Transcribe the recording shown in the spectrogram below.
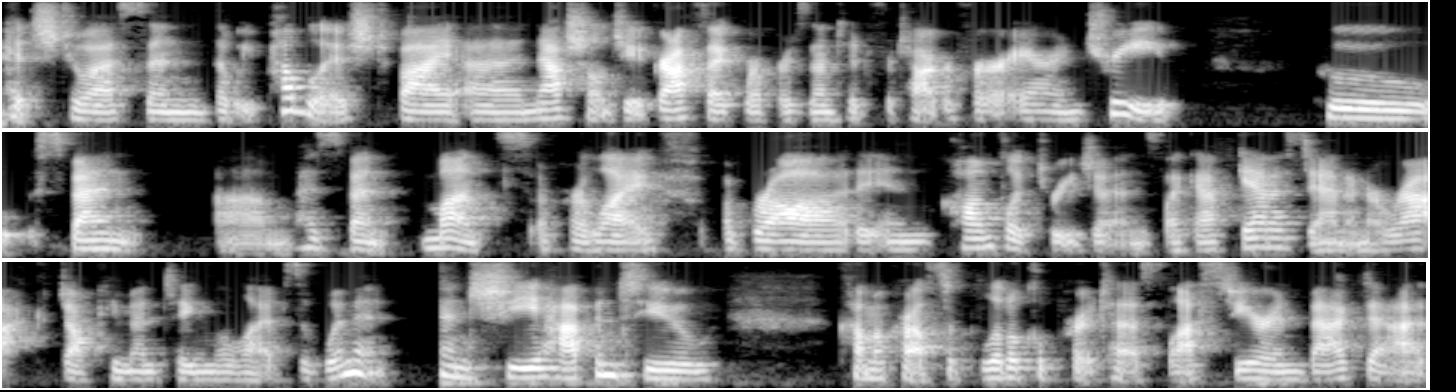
pitched to us and that we published by a National Geographic represented photographer, Erin Trieb, who spent um, has spent months of her life abroad in conflict regions like Afghanistan and Iraq, documenting the lives of women. And she happened to come across a political protest last year in Baghdad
